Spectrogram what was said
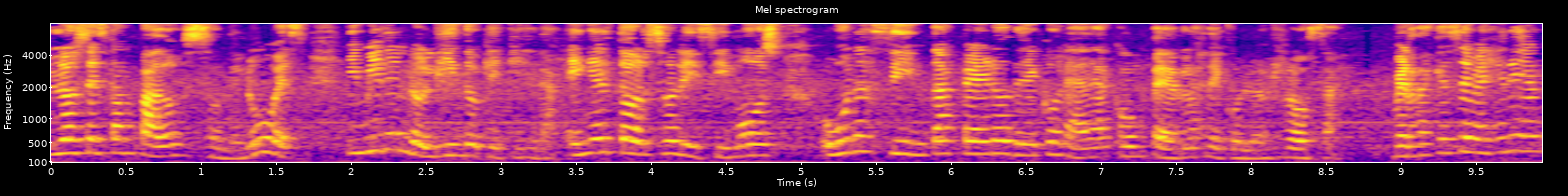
los estampados son de nubes. Y miren lo lindo que queda. En el torso le hicimos una cinta, pero decorada con perlas de color rosa. ¿Verdad que se ve genial?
